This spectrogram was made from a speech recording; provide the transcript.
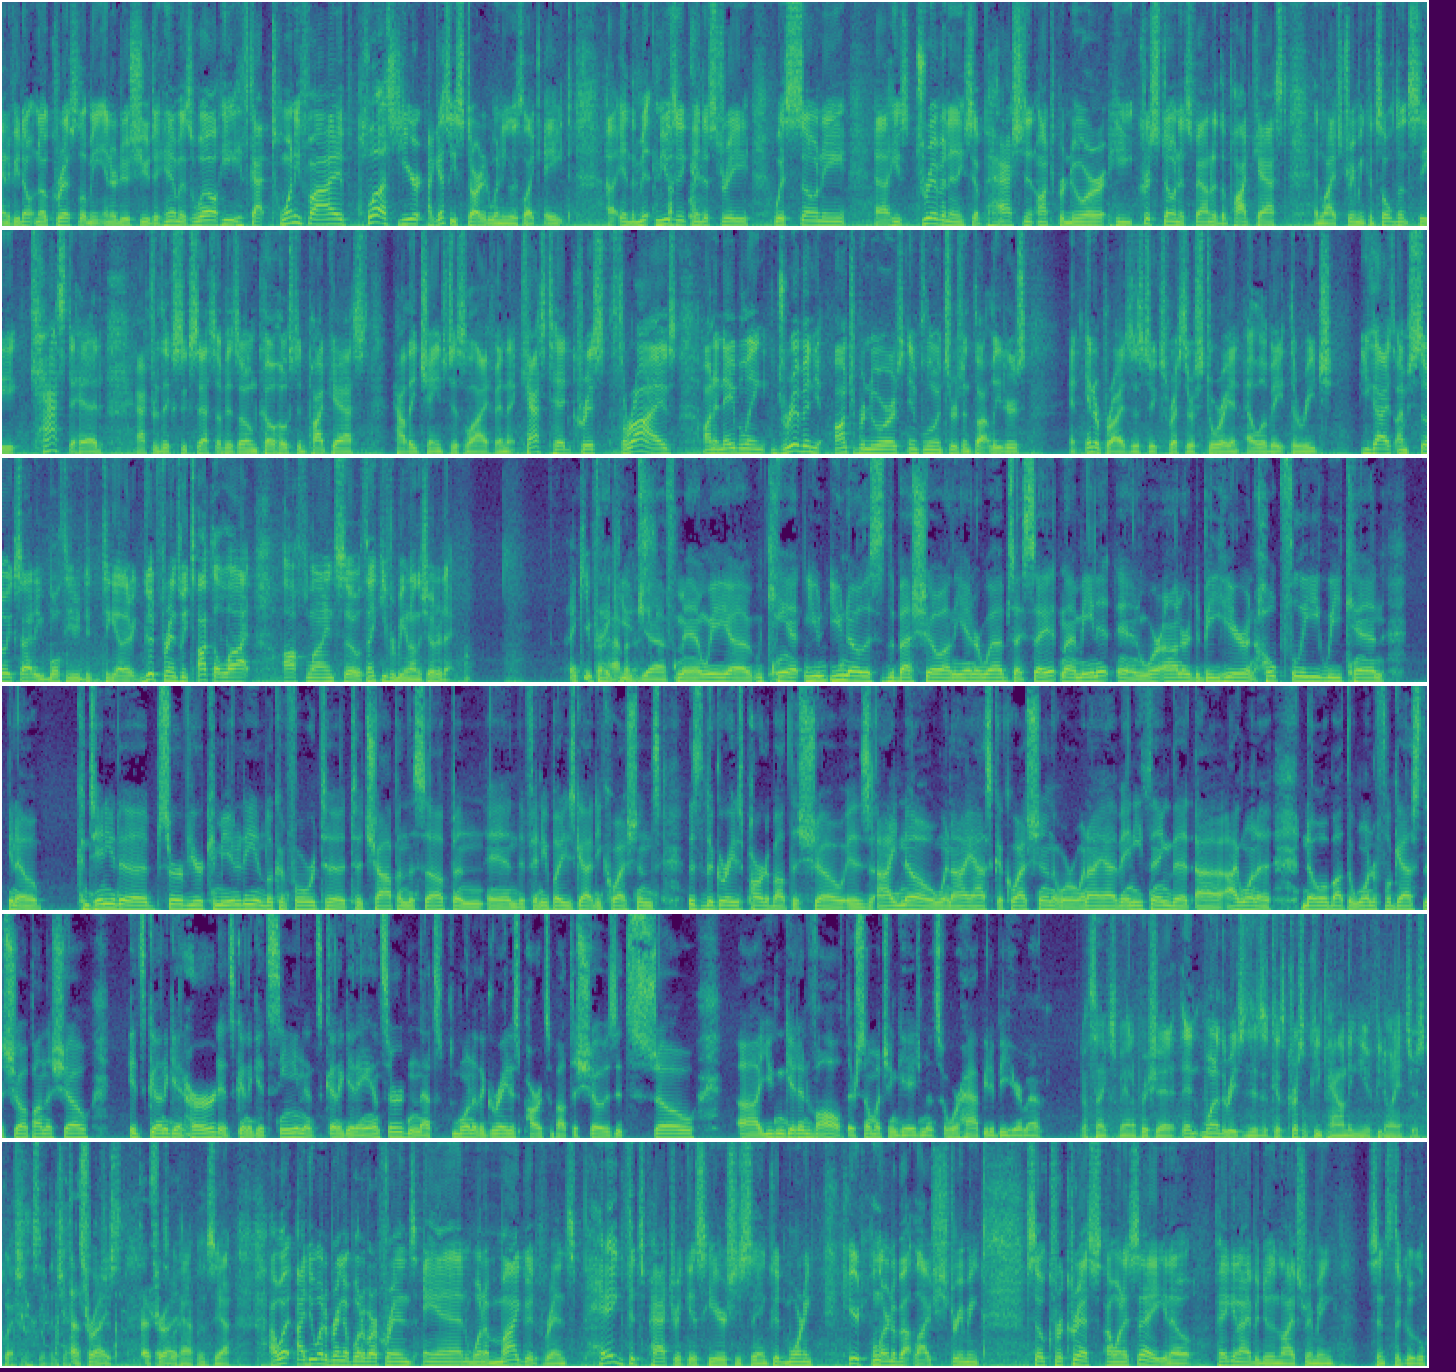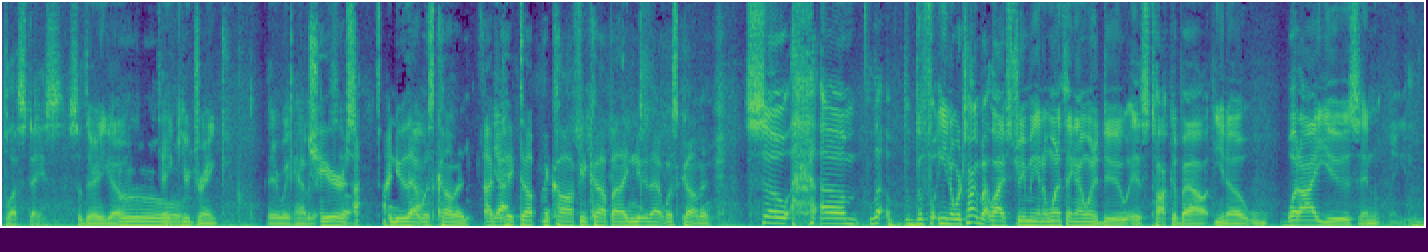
And if you don't know Chris, let me introduce you to him as well. He's got 25 plus year. I guess he started when he was like eight uh, in the music industry with Sony. Uh, he's driven and he's a passionate entrepreneur. He Chris Stone has founded the podcast and live streaming consultancy Cast Ahead after the success of his own co-hosted podcast, How They Changed His Life. And at Cast Ahead, Chris thrives on enabling driven entrepreneurs, influencers, and thought leaders and enterprises to express their story and elevate the reach. You guys, I'm so excited both of you together. Good friends. We talk a lot offline, so thank you for being on the show today. Thank you for Thank you, us. Jeff. Man, we uh, we can't. You you know this is the best show on the interwebs. I say it and I mean it, and we're honored to be here. And hopefully we can, you know, continue to serve your community and looking forward to, to chopping this up. And, and if anybody's got any questions this is the greatest part about this show is i know when i ask a question or when i have anything that uh, i want to know about the wonderful guests that show up on the show it's going to get heard it's going to get seen it's going to get answered. And that's one of the greatest parts about the show is it's so uh, you can get involved. There's so much engagement. So we're happy to be here man well, thanks, man. I appreciate it. And one of the reasons is because Chris will keep hounding you if you don't answer his questions in the chat. That's right. Just, that's, that's, right. what happens. Yeah. I, w- I do want to bring up one of our friends and one of my good friends, Peg Fitzpatrick, is here. She's saying, Good morning. Here to learn about live streaming. So for Chris, I want to say, you know, Peg and I have been doing live streaming since the Google Plus days. So there you go. Ooh. Take your drink. There we have it. Cheers. So, I knew that was coming. I Yeah. picked up my coffee cup. I knew that was coming. So, um, before you know, we're talking about live streaming, and one thing I want to do is talk about you know what I use, and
